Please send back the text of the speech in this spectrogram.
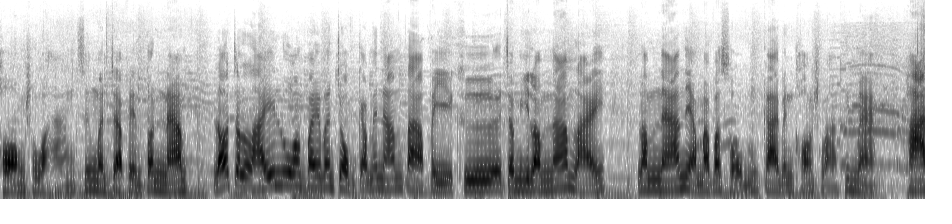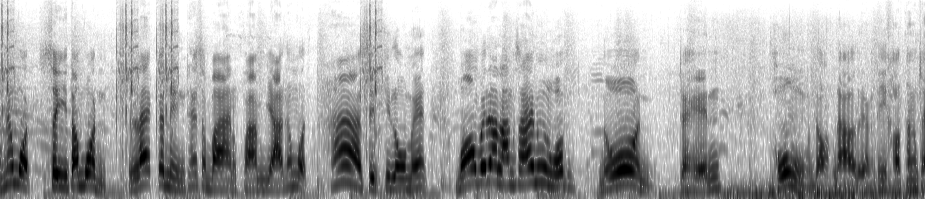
คลองฉวาง ซึ่งมันจะเป็นต้นน้ำแล้วจะไหลรวมไปบรรจบกับแม่น้ำตาปี คือจะมีลำน้ำไหลลำน้ำเนี่ยมาผสมกลายเป็นคลองฉวางขึ้นมา ผ่านทั้งหมด 4ตำบลและก็หนึ่งเทศบาลความยาวทั้งหมด 50 กิโลเมตร มองไปด้านหลังซ้ายมือของผมนู่นจะเห็นทุ่งดอกดาวเรืองที่เขาตั้งใจ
